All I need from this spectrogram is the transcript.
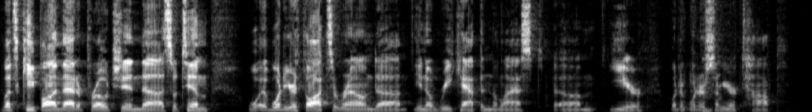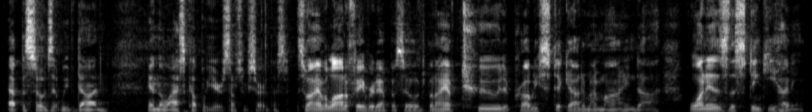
let's keep on that approach. And uh, so, Tim, what are your thoughts around uh, you know recapping the last um, year? What are, what are some of your top episodes that we've done in the last couple years since we started this? So I have a lot of favorite episodes, but I have two that probably stick out in my mind. Uh, one is the stinky hunting,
